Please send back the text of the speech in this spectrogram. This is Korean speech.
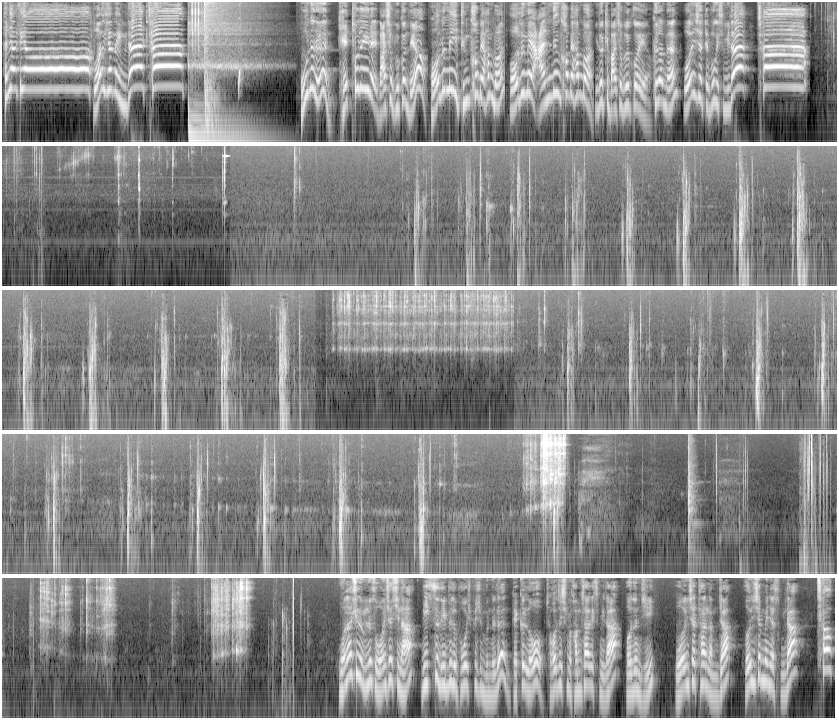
안녕하세요. 원샷맨입니다. 착! 오늘은 게토레이를 마셔볼 건데요. 얼음이 든 컵에 한번 얼음에 안 든 컵에 한번 이렇게 마셔볼 거예요. 그러면 원샷 해보겠습니다. 착 원하시는 음료수 원샷이나 믹스 리뷰를 보고 싶으신 분들은 댓글로 적어주시면 감사하겠습니다. 뭐든지 원샷하는 남자 원샷맨이었습니다. 척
